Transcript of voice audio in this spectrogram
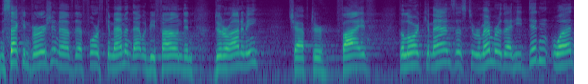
The second version of the fourth commandment, that would be found in Deuteronomy chapter 5, the Lord commands us to remember that He didn't want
